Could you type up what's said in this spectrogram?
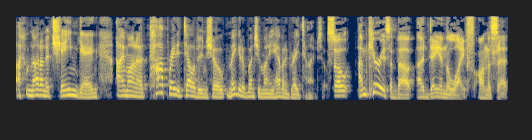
I'm not on a chain gang. I'm on a top rated television show, making a bunch of money, having a great time. So, so I'm curious about a day in the life on the set.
